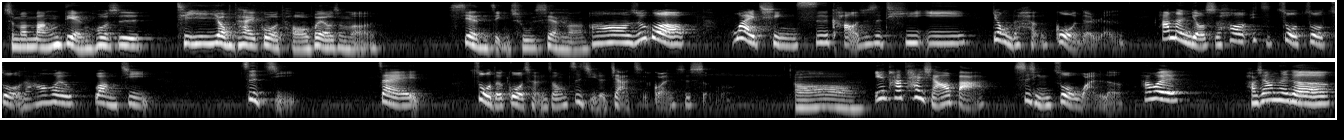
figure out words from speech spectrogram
什么盲点，或是 T 一用太过头，会有什么陷阱出现吗？哦，如果外请思考，就是 T 一用的很过的人，他们有时候一直做做做，然后会忘记自己在。做的过程中，自己的价值观是什么？哦，oh. 因为他太想要把事情做完了，他会好像那个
